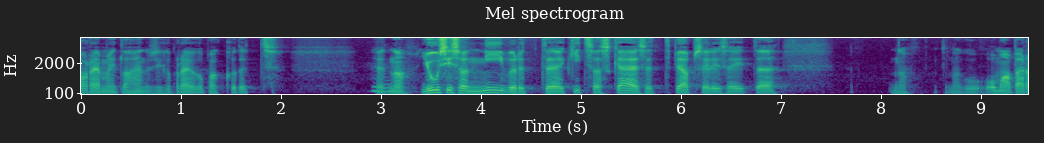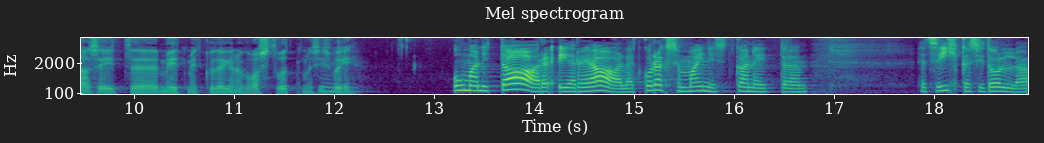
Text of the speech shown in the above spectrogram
paremaid lahendusi ka praegu pakkuda, et et mhm. noh, ju siis on niivõrd äh, kitsas käes, et peab selliseid äh, noh, nagu omapäraseid meetmeid kuidagi nagu vastu võtma siis või? Mhm. humanitaar ja reaal, et korraks sa mainisid ka neid, et sa ihkasid olla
